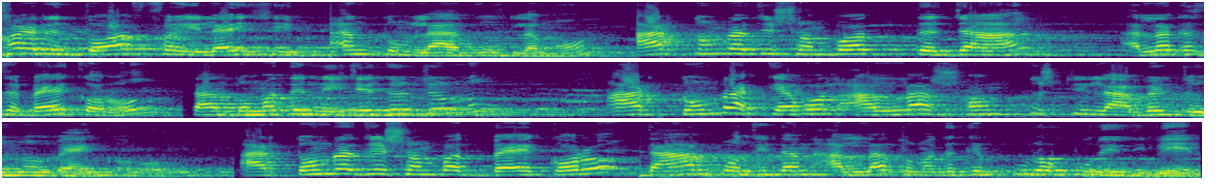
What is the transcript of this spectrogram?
খায়রিন তুওয়াফা ইলাইহিম আনতুম লা তুজলামুন আর তোমরা যে সম্পদ যা আল্লাহর কাছে ব্যয় করো তা তোমাদের নিজেদের জন্য আর তোমরা কেবল আল্লাহর সন্তুষ্টি লাভের জন্য ব্যয় করো। আর তোমরা যে সম্পদ ব্যয় করো তার প্রতিদান আল্লাহ তোমাদেরকে পুরোপুরি দিবেন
